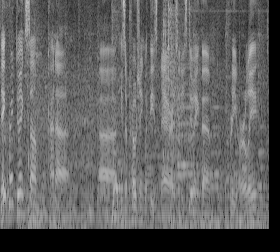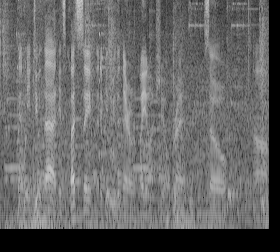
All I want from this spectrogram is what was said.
Dank Prank doing some kind of, uh, he's approaching with these nairs, and he's doing them pretty early. And when you do that, it's less safe than if you do the nair late on shield, right? So, um,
